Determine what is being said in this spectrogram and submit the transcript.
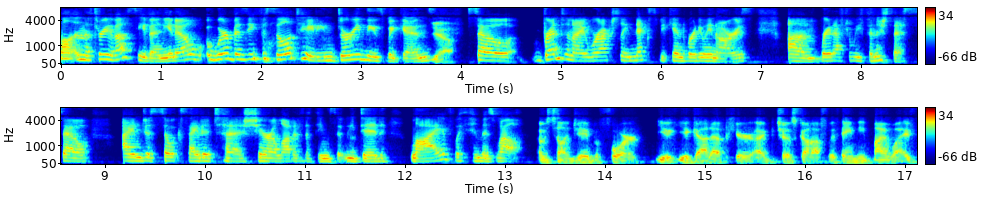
Well, and the three of us, even, you know, we're busy facilitating during these weekends. Yeah. So Brent and I, we're actually next weekend, we're doing ours um, right after we finish this. So I'm just so excited to share a lot of the things that we did live with him as well. I was telling Jay before you, you got up here, I just got off with Amy, my wife.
